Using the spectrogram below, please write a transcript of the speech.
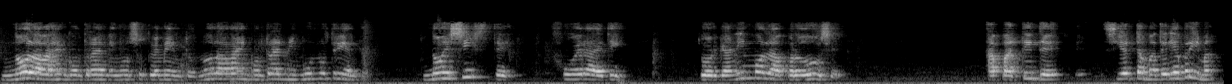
no la vas a encontrar en ningún suplemento, no la vas a encontrar en ningún nutriente, no existe fuera de ti. Tu organismo la produce a partir de cierta materia prima,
